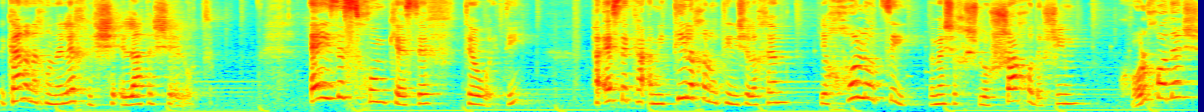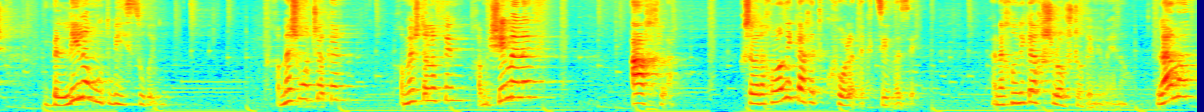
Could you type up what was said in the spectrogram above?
וכאן אנחנו נלך לשאלת השאלות. איזה סכום כסף תיאורטי העסק האמיתי לחלוטין שלכם יכול להוציא במשך שלושה חודשים, כל חודש, בלי למות בייסורים. 500 שקל? 5,000? 50,000? אחלה. עכשיו, אנחנו לא ניקח את כל התקציב הזה. אנחנו ניקח שלושת רבעים ממנו. למה?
